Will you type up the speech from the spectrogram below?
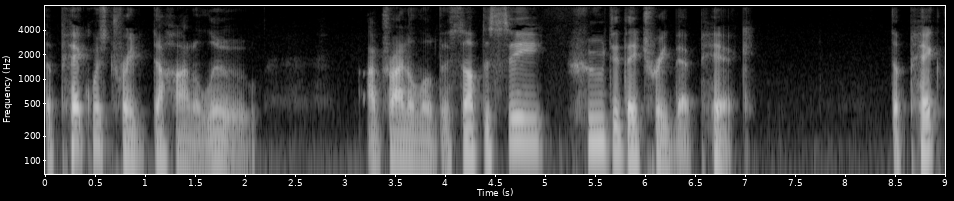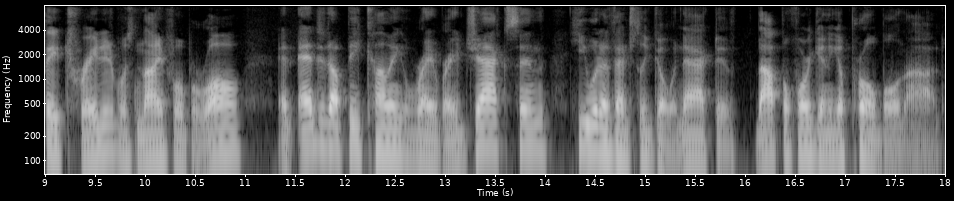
The pick was traded to Honolulu. I'm trying to load this up to see who did they trade that pick. The pick they traded was ninth overall and ended up becoming Ray Ray Jackson. He would eventually go inactive, not before getting a Pro Bowl nod.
